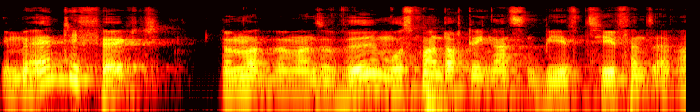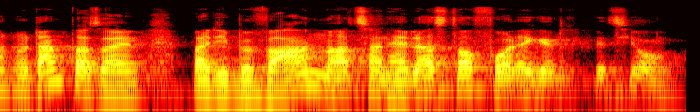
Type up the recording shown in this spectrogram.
im Endeffekt, wenn man, wenn man so will, muss man doch den ganzen BFC-Fans einfach nur dankbar sein, weil die bewahren Marzahn-Hellersdorf vor der Gentrifizierung.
